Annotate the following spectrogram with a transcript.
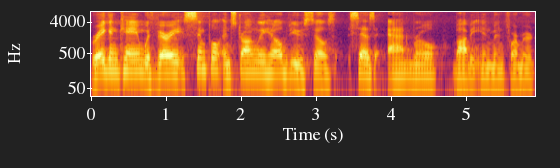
Reagan came with very simple and strongly held views, says, Admiral Bobby Inman, former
